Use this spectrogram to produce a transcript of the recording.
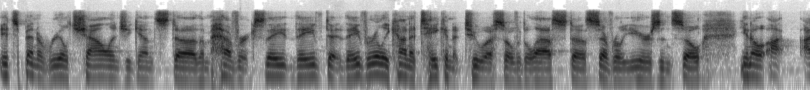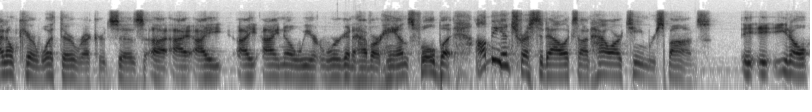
it's been a real challenge against uh, the Mavericks. They they've they've really kind of taken it to us over the last uh, several years, and so you know I, I don't care what their record says. I I I know we're we're going to have our hands full, but I'll be interested, Alex, on how our team responds. It, it, you know,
